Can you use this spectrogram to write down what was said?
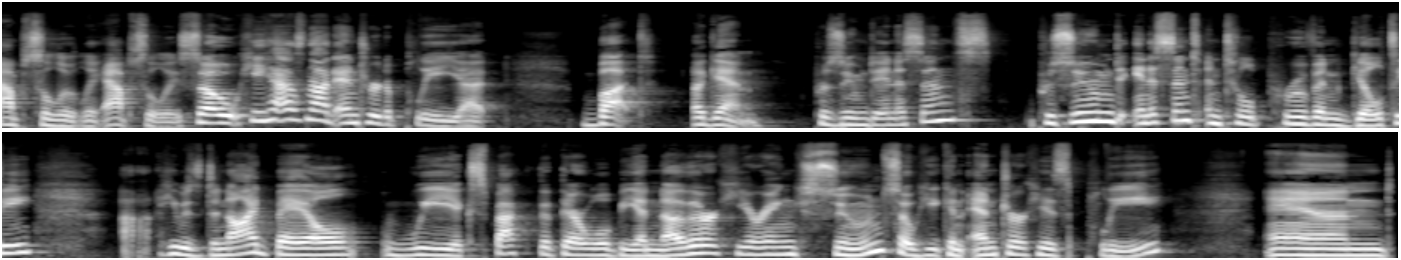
absolutely, absolutely. So he has not entered a plea yet, but again, presumed innocence, presumed innocent until proven guilty. Uh, he was denied bail. We expect that there will be another hearing soon so he can enter his plea. And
